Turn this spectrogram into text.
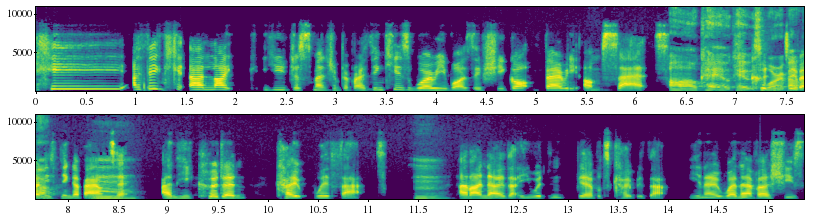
he, I think, uh, like you just mentioned, Pippa, I think his worry was if she got very upset, Ah, okay, okay. he it couldn't do about that. anything about it, Mm, and he couldn't cope with that. mm, And I know that he wouldn't be able to cope with that. You know, whenever she's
